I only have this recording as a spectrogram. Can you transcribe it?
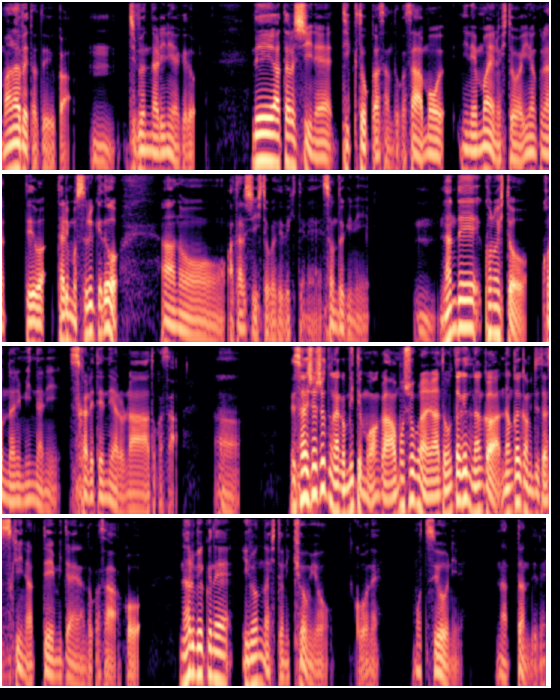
学べたというか、うん、自分なりにやけど。で、新しいね、TikToker さんとかさ、もう2年前の人がいなくなってはたりもするけど、あのー、新しい人が出てきてね、その時に、うん、なんでこの人、こんなにみんなに好かれてんねやろなとかさ、うん、で最初はちょっとなんか見てもなんか面白くないなと思ったけど、なんか何回か見てたら好きになってみたいなとかさ、こう、なるべくね、いろんな人に興味をこうね、持つように、なったんでね、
